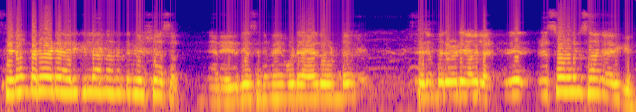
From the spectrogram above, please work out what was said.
സ്ഥിരം പരിപാടി ആയിരിക്കില്ല എന്നാണ് എന്റെ വിശ്വാസം. ഞാൻ എഴുതിയ സിനിമയും കൂടെ ആയതുകൊണ്ട് സ്ഥിരം പരിപാടി ആവില്ല. രസമുള്ളൊരു സാധനമായിരിക്കും.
